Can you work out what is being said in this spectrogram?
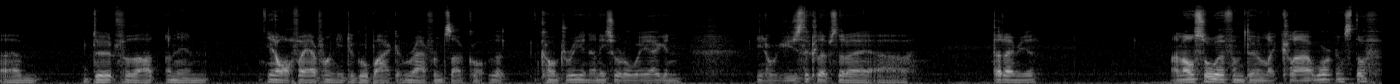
um, do it for that, and then you know if I ever need to go back and reference that co- that country in any sort of way, I can you know use the clips that I uh, that I made. And also if I'm doing like client work and stuff,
